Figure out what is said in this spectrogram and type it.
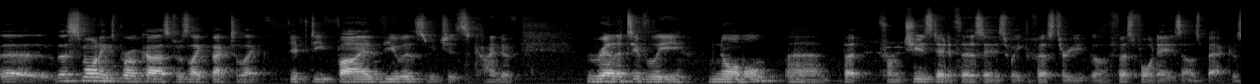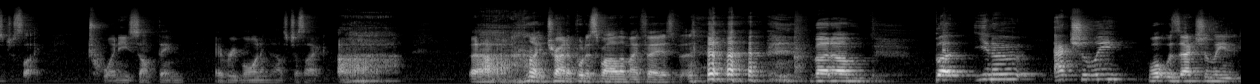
uh, this morning's broadcast was like back to like 55 viewers, which is kind of relatively normal. Uh, but from Tuesday to Thursday this week, the first three, or the first four days I was back, it was just like 20 something every morning. I was just like, ah. Ah, like trying to put a smile on my face, but but um, but you know, actually, what was actually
